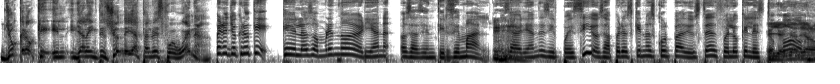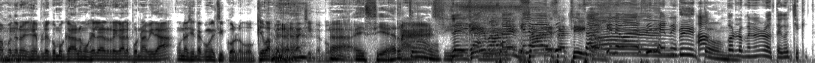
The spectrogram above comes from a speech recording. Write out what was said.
Yo creo que el- ya la intención de ella tal vez fue buena. Pero yo creo que, que los hombres no deberían, o sea, sentirse mal. O sea, deberían decir, pues sí, o sea, pero es que no es culpa de ustedes, fue lo que les tocó. Ella, le voy a poner un ejemplo. Como que a la mujer le regale por Navidad una cita con el psicólogo. ¿Qué va a pensar esa chica? Ah, es cierto. Ah, sí. Le dirá, ¿Qué va a ¿sabe qué le pensar va esa chica? ¿Sabe qué le va a decir Henry? Ah, por lo menos no lo tengo chiquito.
